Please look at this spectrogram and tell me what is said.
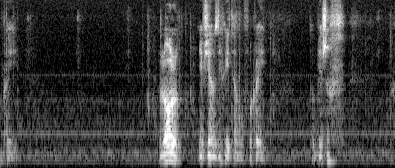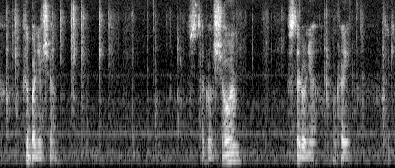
okej. LOL! Nie wziąłem z nich itemów, okej. To bierze... Chyba nie wziąłem. Z tego wziąłem. Z tego nie. Okej. Taki-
